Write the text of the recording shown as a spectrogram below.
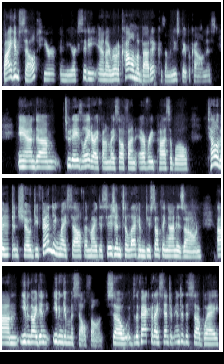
by himself here in New York City, and I wrote a column about it because I'm a newspaper columnist. And um, two days later, I found myself on every possible television show defending myself and my decision to let him do something on his own, um, even though I didn't even give him a cell phone. So the fact that I sent him into the subway,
